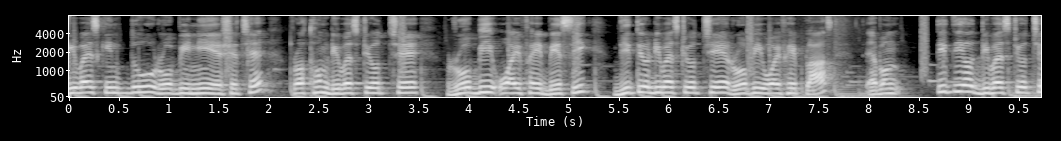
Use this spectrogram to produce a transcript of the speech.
ডিভাইস কিন্তু রবি নিয়ে এসেছে। প্রথম ডিভাইসটি হচ্ছে রবি ওয়াইফাই বেসিক দ্বিতীয় ডিভাইসটি হচ্ছে রবি ওয়াইফাই প্লাস এবং তৃতীয় ডিভাইসটি হচ্ছে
